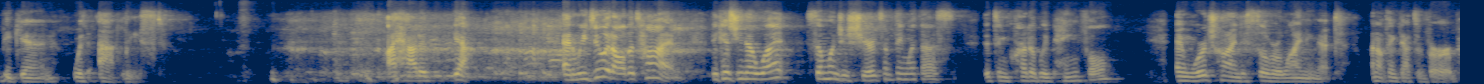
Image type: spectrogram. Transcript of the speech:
begin with at least. I had a, yeah. And we do it all the time because you know what? Someone just shared something with us that's incredibly painful, and we're trying to silver lining it. I don't think that's a verb,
